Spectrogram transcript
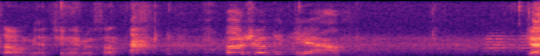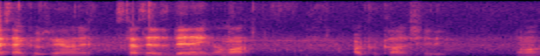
Tamam ya çiğneyemiyorsan. Aa, çok kötü ya. Gerçekten kötü yani. İsterseniz deneyin ama akıl kârı şey değil. Tamam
